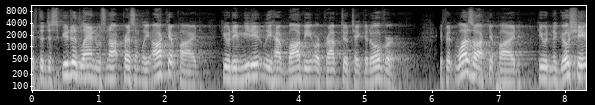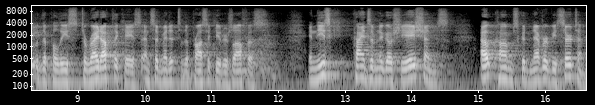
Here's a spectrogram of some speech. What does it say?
If the disputed land was not presently occupied, he would immediately have Bobby or Prapto take it over. If it was occupied, he would negotiate with the police to write up the case and submit it to the prosecutor's office. In these kinds of negotiations, outcomes could never be certain.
